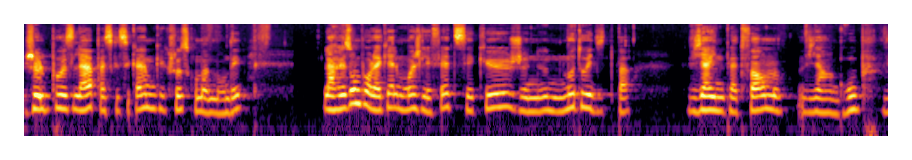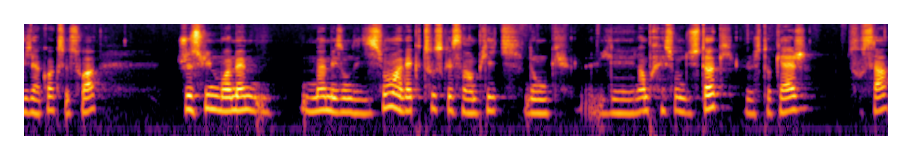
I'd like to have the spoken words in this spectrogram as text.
Je le pose là parce que c'est quand même quelque chose qu'on m'a demandé. La raison pour laquelle moi je l'ai faite, c'est que je ne m'auto-édite pas via une plateforme, via un groupe, via quoi que ce soit. Je suis moi-même ma maison d'édition avec tout ce que ça implique, donc l'impression du stock, le stockage, tout ça.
